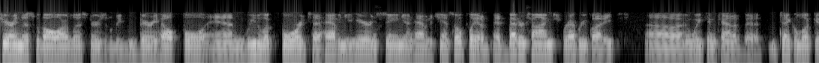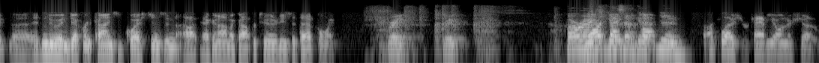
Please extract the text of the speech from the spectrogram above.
sharing this with all our listeners. It'll be very helpful, and we look forward to having you here and seeing you and having a chance, hopefully at, a, at better times for everybody, and we can kind of uh, take a look at, uh, at new and different kinds of questions and uh, economic opportunities at that point. Great, great. All right, Mark, you guys thanks have a a good afternoon. Our pleasure to have you on the show.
